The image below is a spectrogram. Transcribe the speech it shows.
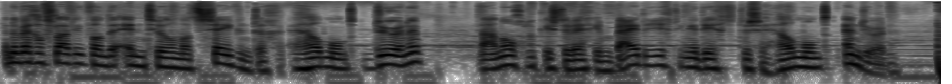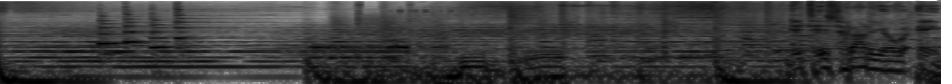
En de wegafsluiting van de N270 Helmond-Deurne. Na een ongeluk is de weg in beide richtingen dicht tussen Helmond en Deurne. Dit is Radio 1.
